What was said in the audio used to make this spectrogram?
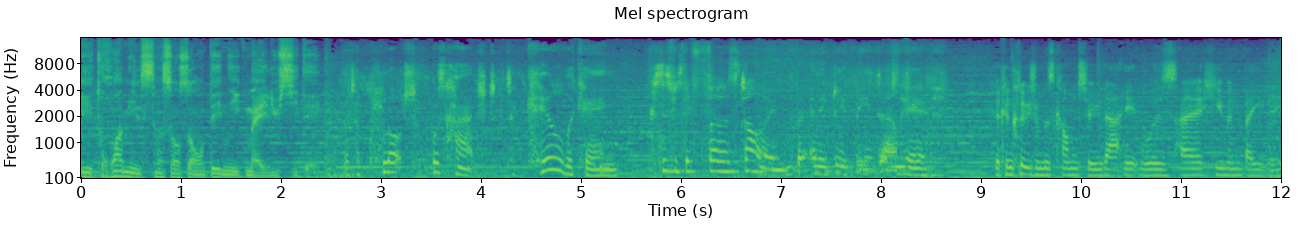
Et 3500 ans d'énigmes à élucider. That a plot was hatched to kill the king. Because this was the first time that anybody had been down here. The conclusion was come to that it was a human baby.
